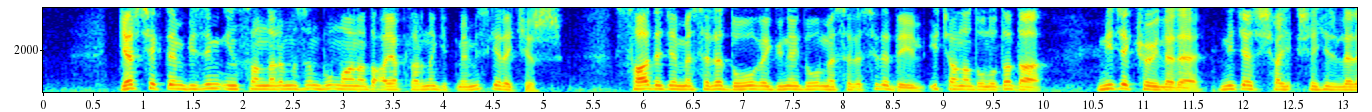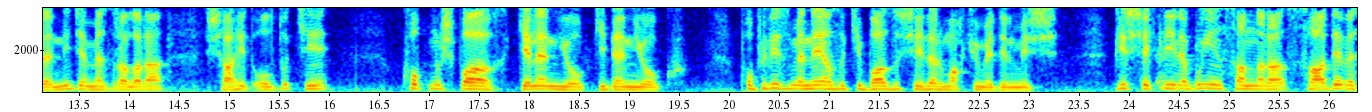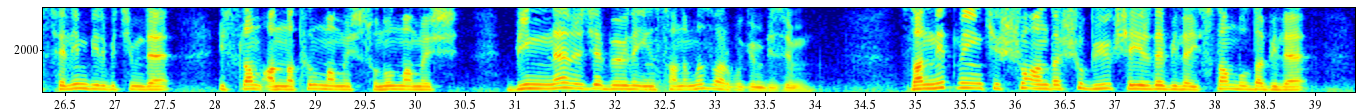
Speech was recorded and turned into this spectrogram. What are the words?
Gerçekten bizim insanlarımızın bu manada ayaklarına gitmemiz gerekir. Sadece mesele Doğu ve Güneydoğu meselesi de değil. İç Anadolu'da da nice köylere, nice şehirlere, nice mezralara şahit olduk ki kopmuş bağ, gelen yok, giden yok. Popülizme ne yazık ki bazı şeyler mahkum edilmiş. Bir şekliyle bu insanlara sade ve selim bir biçimde İslam anlatılmamış, sunulmamış. Binlerce böyle insanımız var bugün bizim. Zannetmeyin ki şu anda şu büyük şehirde bile İstanbul'da bile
